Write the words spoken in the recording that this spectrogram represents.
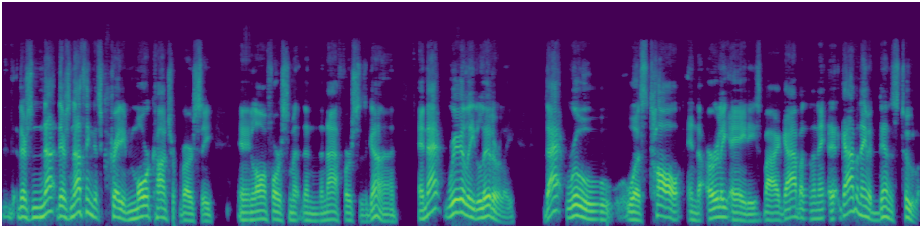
there's not, there's nothing that's created more controversy in law enforcement than the knife versus gun. And that really literally, that rule was taught in the early 80s by a guy by the name, a guy by the name of Dennis Tueller.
